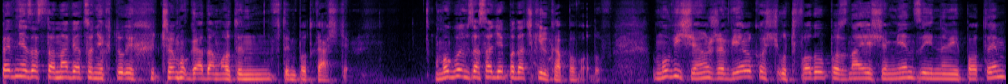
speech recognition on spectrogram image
Pewnie zastanawia co niektórych, czemu gadam o tym w tym podcaście. Mógłbym w zasadzie podać kilka powodów. Mówi się, że wielkość utworu poznaje się innymi po tym,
